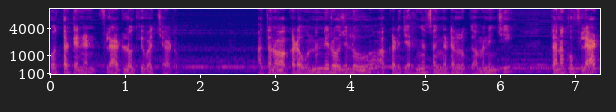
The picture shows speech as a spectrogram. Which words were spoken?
కొత్త టెనెంట్ ఫ్లాట్లోకి వచ్చాడు. అతను అక్కడ ఉన్నన్ని రోజులు అక్కడ జరిగిన సంఘటనలు గమనించి తనకు ఫ్లాట్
